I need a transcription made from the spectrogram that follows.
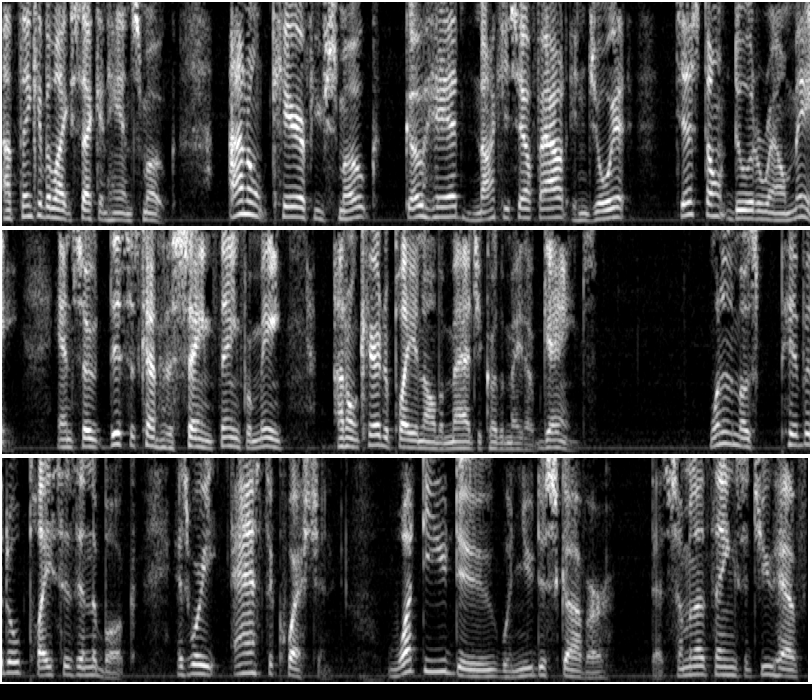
I think of it like secondhand smoke. I don't care if you smoke. Go ahead, knock yourself out, enjoy it. Just don't do it around me. And so this is kind of the same thing for me. I don't care to play in all the magic or the made up games. One of the most pivotal places in the book is where he asks the question What do you do when you discover that some of the things that you have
